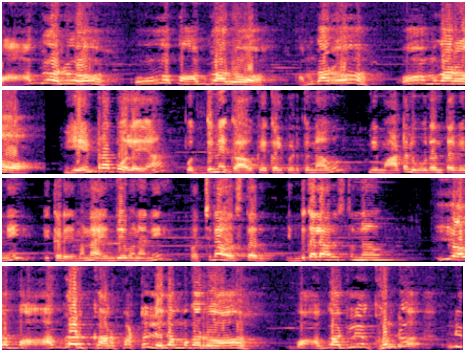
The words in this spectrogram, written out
బాబు గారు ఓ బాబు గారు అమ్మగారు. ఓ అమ్మగారు. ఏంట్రా పోలయ్య? పొద్దున్నే గావు కేకలు పెడుతున్నావు. నీ మాటలు ఊరంతా విని ఇక్కడ ఏమన్నా అయిందేమోనని వచ్చినా వస్తారు. ఎందుకలా అరుస్తున్నావు? ఇవాళ బాబు గారు కనపట్టలేదు అమ్మగారు బాబు గారు లేకుండా నీ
